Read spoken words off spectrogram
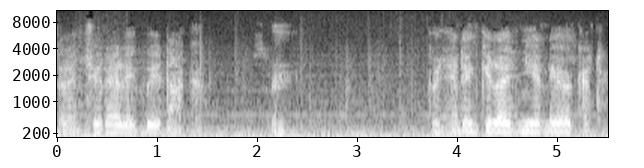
Szerencsére elég bénák. Könnyedén ki lehet nyírni őket.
